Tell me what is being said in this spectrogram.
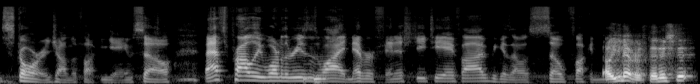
storage on the fucking game. So that's probably one of the reasons why I never finished GTA 5 because I was so fucking Oh, you never finished it?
